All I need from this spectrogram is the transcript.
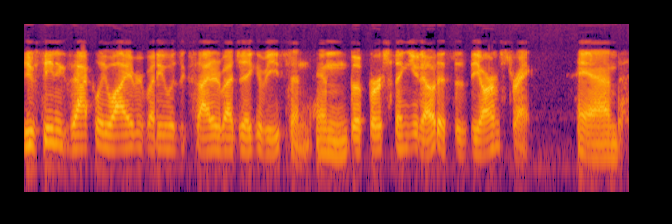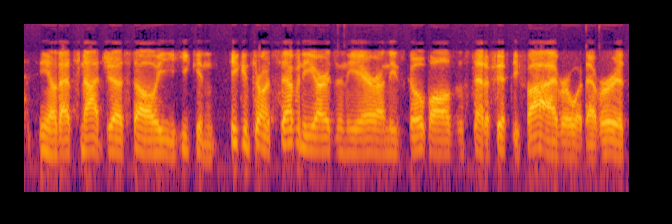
you've seen exactly why everybody was excited about Jacob Eason, and the first thing you notice is the arm strength. And you know that's not just oh he, he can he can throw it 70 yards in the air on these go balls instead of 55 or whatever. It's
